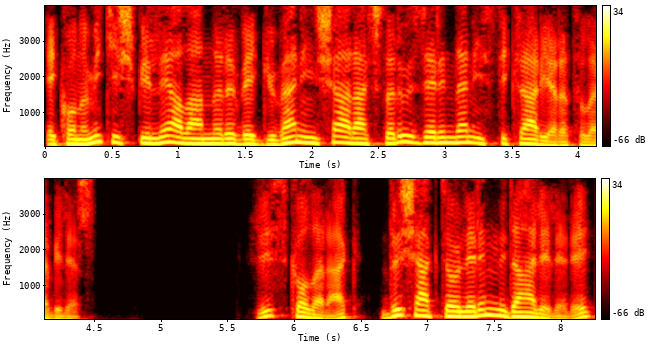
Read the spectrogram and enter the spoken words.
ekonomik işbirliği alanları ve güven inşa araçları üzerinden istikrar yaratılabilir. Risk olarak, dış aktörlerin müdahaleleri,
